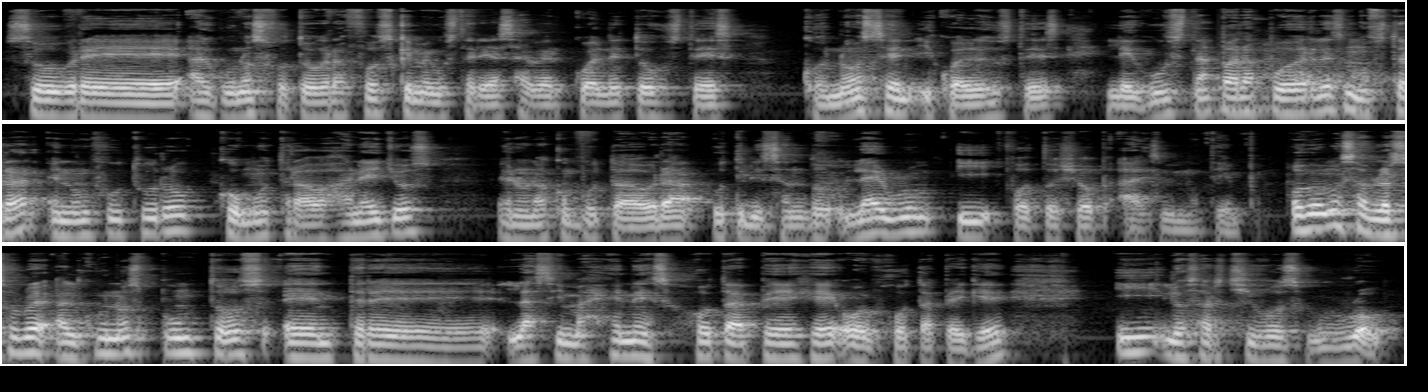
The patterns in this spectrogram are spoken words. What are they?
sobre algunos fotógrafos que me gustaría saber cuál de todos ustedes conocen y cuáles de ustedes les gusta para poderles mostrar en un futuro cómo trabajan ellos en una computadora utilizando Lightroom y Photoshop al mismo tiempo. Hoy vamos a hablar sobre algunos puntos entre las imágenes JPG o JPG y los archivos RAW.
